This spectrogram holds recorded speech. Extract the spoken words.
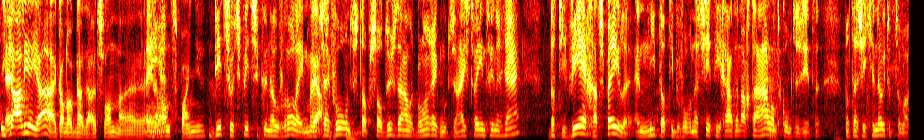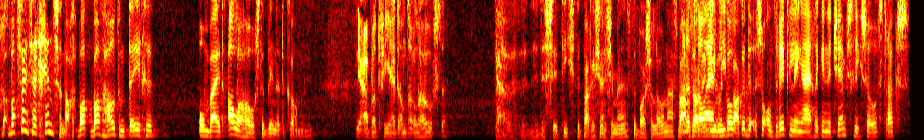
Italië, ja. Hij kan ook naar Duitsland, naar Engeland, Spanje. Dit soort spitsen kunnen overal heen. Maar Ja. zijn volgende stap zal dusdanig belangrijk moeten zijn. Hij is 22 jaar. Dat hij weer gaat spelen. En niet dat hij bijvoorbeeld naar City gaat en achter Haaland komt te zitten. Want daar zit je nooit op te wachten. Wat zijn zijn grenzen nog? Wat, wat houdt hem tegen om bij het allerhoogste binnen te komen? nu? Ja, wat vind jij dan het allerhoogste? Ja, de, de Cities, de Paris Saint-Germains, de Barcelona's. Waarom dat zal zouden die hem niet eigenlijk ook pakken? de- zijn ontwikkeling eigenlijk in de Champions League zo straks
